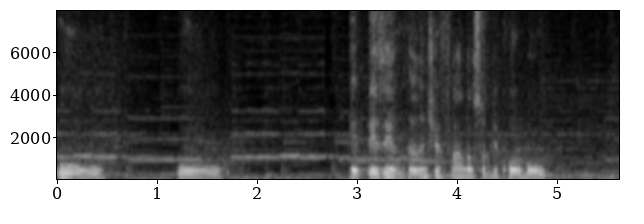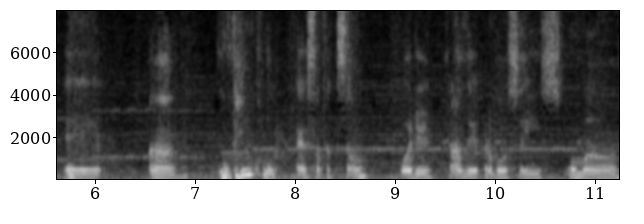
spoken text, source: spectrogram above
o, o representante fala sobre como é, a, o vínculo a essa facção pode trazer para vocês uma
